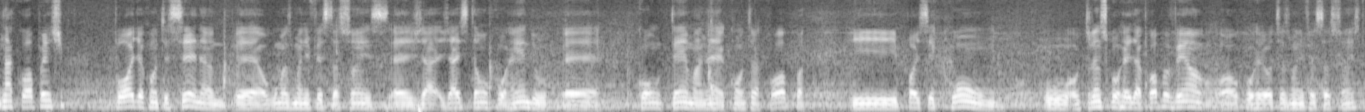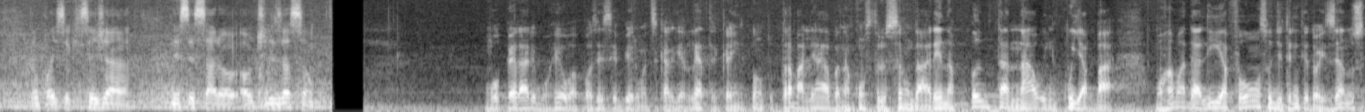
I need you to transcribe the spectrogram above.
Na Copa a gente pode acontecer, né, é, algumas manifestações é, já, já estão ocorrendo é, com o tema né, contra a Copa e pode ser que com o, o transcorrer da Copa venham a, ocorrer outras manifestações, então pode ser que seja necessário a, a utilização. Um operário morreu após receber uma descarga elétrica enquanto trabalhava na construção da Arena Pantanal, em Cuiabá. Mohamed Ali Afonso, de 32 anos,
